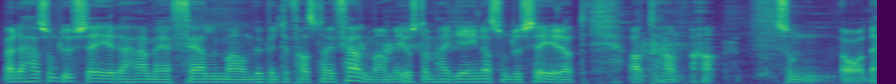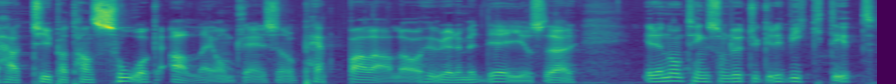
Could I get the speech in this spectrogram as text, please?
Men det här som du säger, det här med Fällman, vi behöver inte fastna i Fällman, men just de här grejerna som du säger att, att han, han som, ja, det här typ att han såg alla i omklädningsrummet och peppade alla och hur är det med dig och sådär. Är det någonting som du tycker är viktigt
